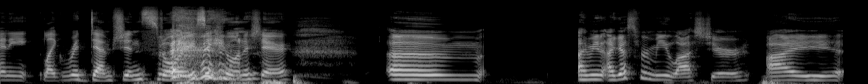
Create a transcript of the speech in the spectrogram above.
Any like redemption stories that you want to share? Um, I mean, I guess for me last year, I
